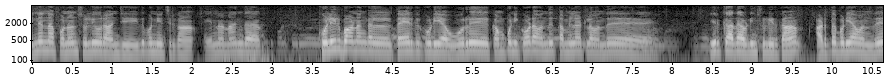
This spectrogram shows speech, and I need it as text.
என்னென்ன பண்ணுன்னு சொல்லி ஒரு அஞ்சு இது பண்ணி வச்சிருக்கான். என்னன்னா இந்த குளிர்பானங்கள் தயாரிக்கக்கூடிய ஒரு கம்பெனி கூட வந்து தமிழ்நாட்டில் வந்து இருக்காது அப்படின்னு சொல்லியிருக்கான். அடுத்தபடியாக வந்து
